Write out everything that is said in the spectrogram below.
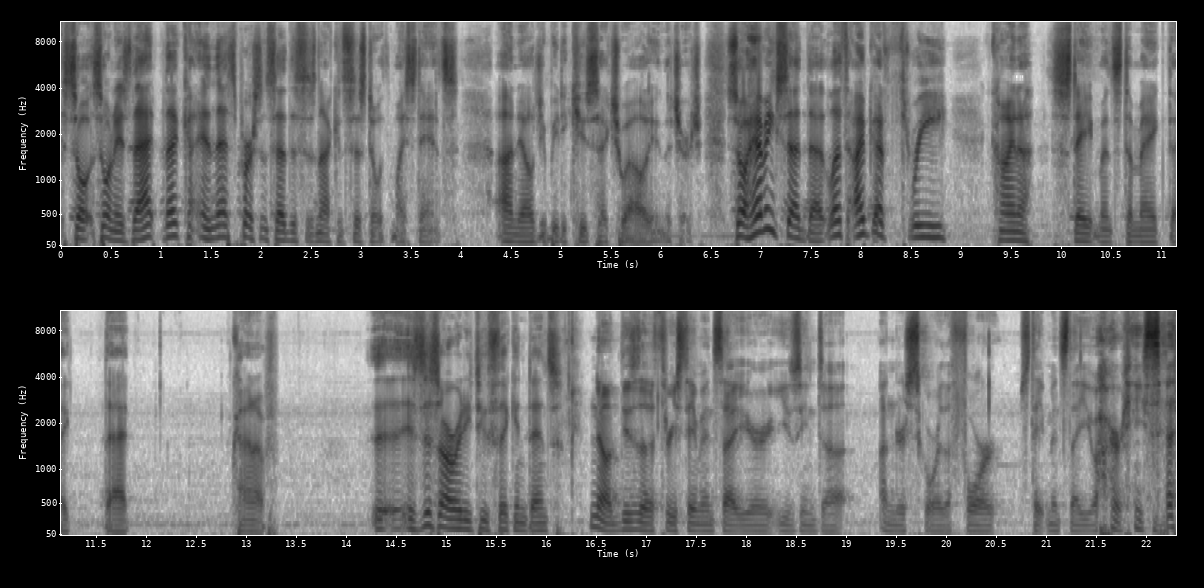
so so anyways that that and that person said this is not consistent with my stance on LGBTQ sexuality in the church. So having said that, let's I've got three kind of statements to make that that kind of is this already too thick and dense? No, these are the three statements that you're using to underscore the four statements that you already said.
